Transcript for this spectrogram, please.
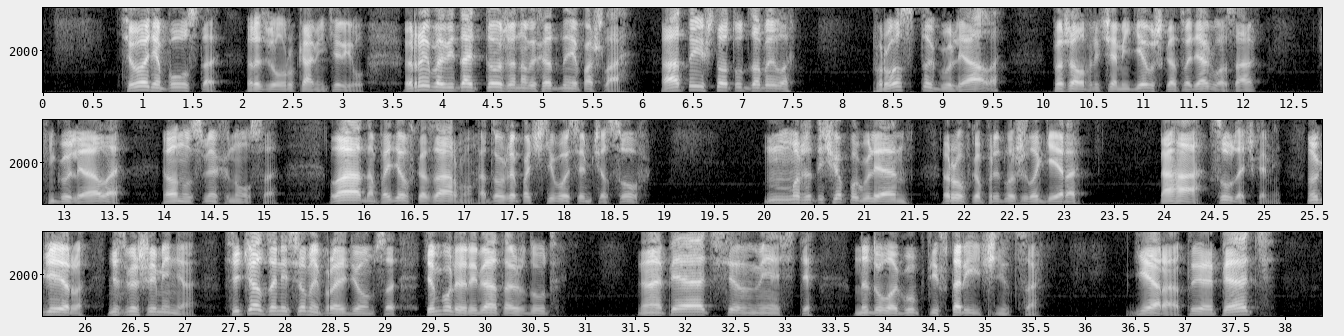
«Сегодня пусто», — развел руками Кирилл. «Рыба, видать, тоже на выходные пошла. А ты что тут забыла?» «Просто гуляла», Пожала плечами девушка, отводя глаза. Гуляла. Он усмехнулся. Ладно, пойдем в казарму, а то уже почти восемь часов. Может, еще погуляем? Робко предложила Гера. Ага, с удочками. Ну, Гера, не смеши меня. Сейчас занесем и пройдемся. Тем более ребята ждут. Опять все вместе. Надула губки вторичница. Гера, ты опять?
